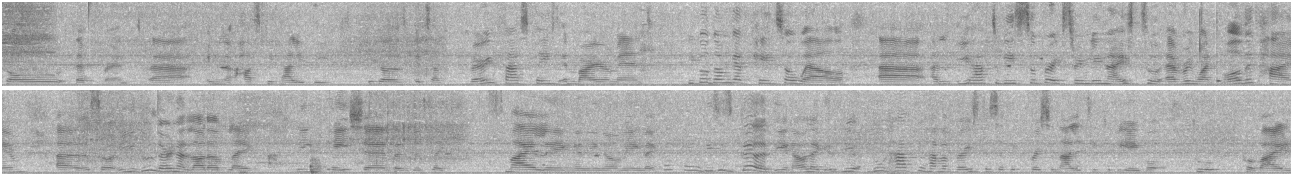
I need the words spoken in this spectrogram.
so different uh, in hospitality because it's a very fast-paced environment. People don't get paid so well, uh, and you have to be super extremely nice to everyone all the time. Uh, so you do learn a lot of like being patient and just like smiling and you know being like okay this is good you know like you do have to have a very specific personality to be able to provide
